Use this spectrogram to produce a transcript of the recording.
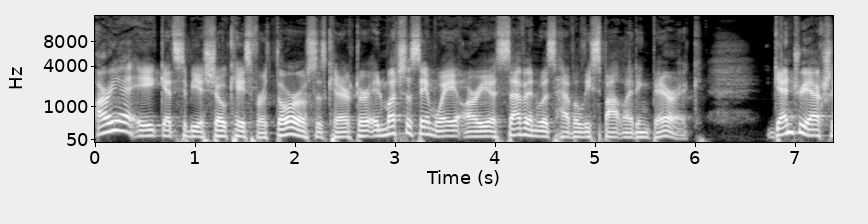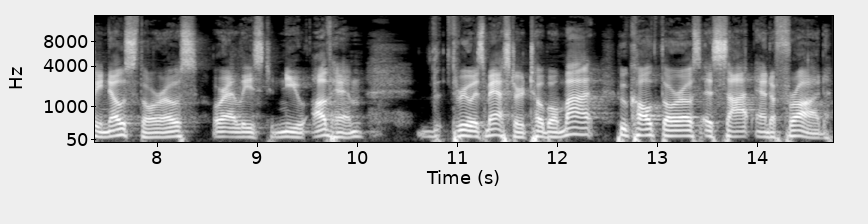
Arya 8 gets to be a showcase for Thoros' character in much the same way Arya 7 was heavily spotlighting Beric. Gendry actually knows Thoros, or at least knew of him, th- through his master, Tobho Mott, who called Thoros a sot and a fraud.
